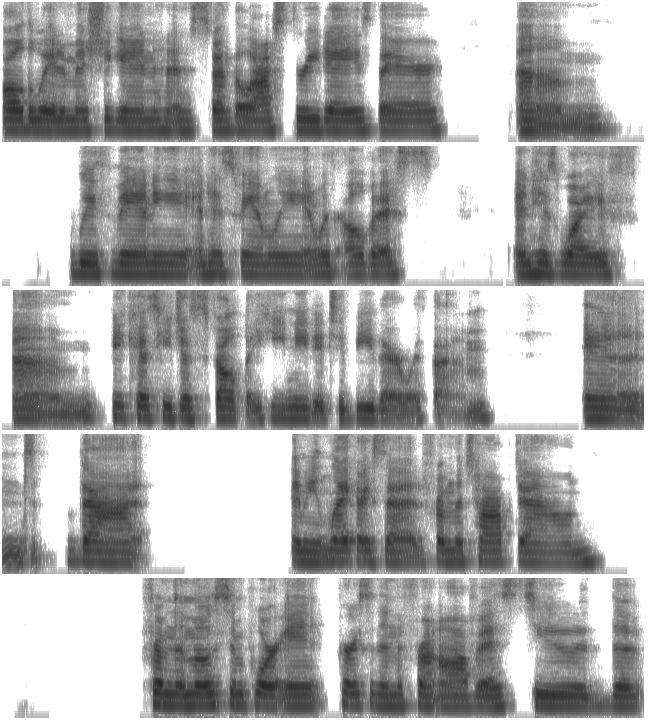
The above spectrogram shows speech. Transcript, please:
all the way to michigan and has spent the last three days there um, with manny and his family and with elvis and his wife um, because he just felt that he needed to be there with them and that I mean, like I said, from the top down, from the most important person in the front office to the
